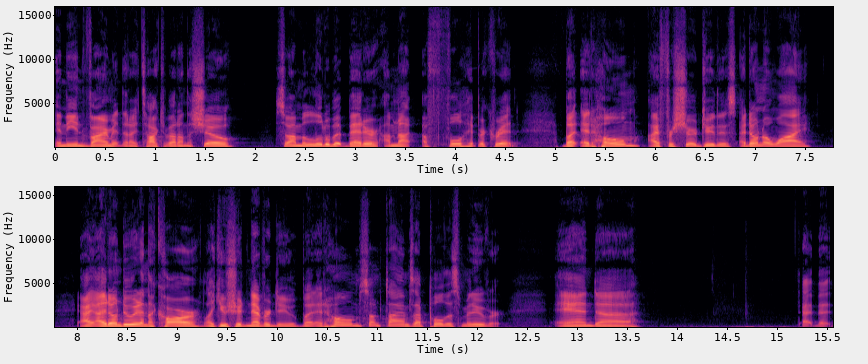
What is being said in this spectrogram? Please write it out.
in the environment that I talked about on the show, so I'm a little bit better. I'm not a full hypocrite, but at home I for sure do this. I don't know why. I, I don't do it in the car like you should never do, but at home sometimes I pull this maneuver, and uh, that,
